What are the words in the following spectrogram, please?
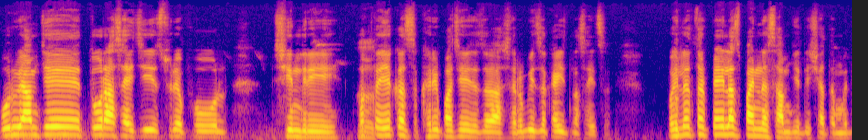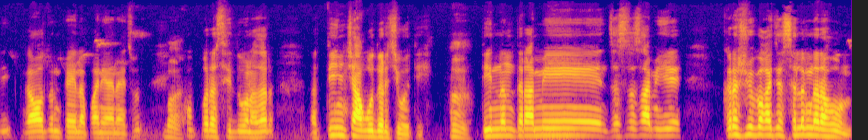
पूर्वी आमचे तूर असायची सूर्यफूल शिंद्री फक्त एकच खरीपाचे रबीचं काहीच नसायचं. पहिलं तर प्यायलाच पाणी नसं आमच्या इथे शेतामध्ये. गावातून प्यायला पाणी आणायचो. खूप परिस्थिती दोन हजार तीनच्या अगोदरची होती. तीन नंतर आम्ही जसं जसं आम्ही हे कृषी विभागाचे संलग्न राहून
